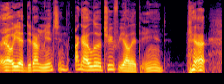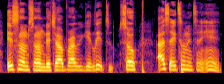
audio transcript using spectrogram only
Oh yeah, did I mention? I got a little treat for y'all at the end. it's something, something that y'all probably get lit to. So I say tune into the end,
